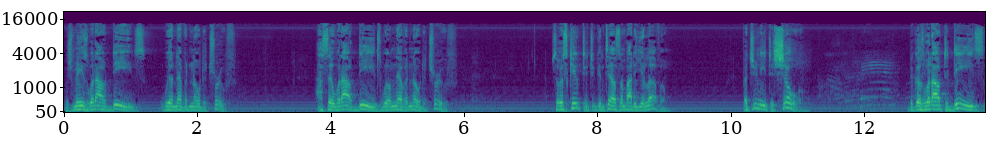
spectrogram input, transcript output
which means without deeds, we'll never know the truth. I said, without deeds, we'll never know the truth. So it's cute that you can tell somebody you love them, but you need to show them. Because without the deeds,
